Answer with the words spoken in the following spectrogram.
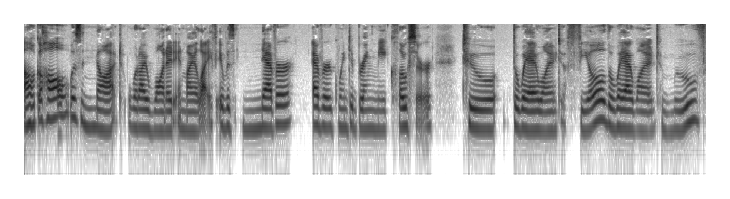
alcohol was not what I wanted in my life. It was never, ever going to bring me closer to the way I wanted to feel, the way I wanted to move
